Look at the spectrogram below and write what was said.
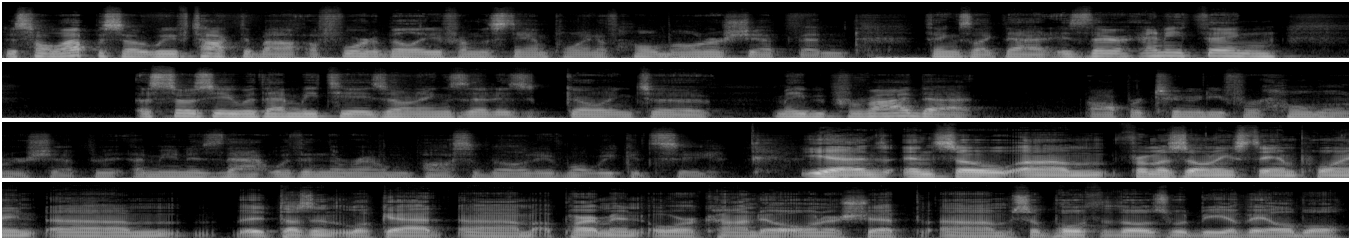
this whole episode, we've talked about affordability from the standpoint of home ownership and things like that. Is there anything associated with MBTA zonings that is going to maybe provide that opportunity for home ownership? I mean, is that within the realm of possibility of what we could see? Yeah, and, and so um, from a zoning standpoint, um, it doesn't look at um, apartment or condo ownership. Um, so both of those would be available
